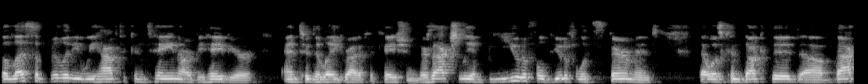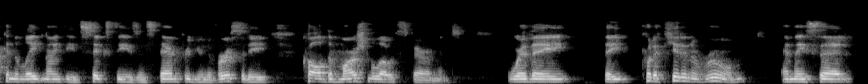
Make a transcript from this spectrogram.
the less ability we have to contain our behavior and to delay gratification. There's actually a beautiful, beautiful experiment that was conducted uh, back in the late 1960s in Stanford University called the marshmallow experiment, where they they put a kid in a room and they said,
